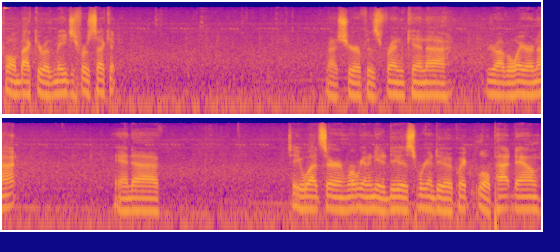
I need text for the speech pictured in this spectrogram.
Come on back here with me just for a second. Not sure if his friend can uh, drive away or not. And uh, tell you what, sir, what we're going to need to do is we're going to do a quick little pat down.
